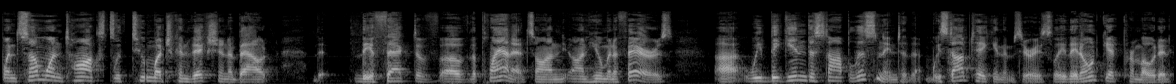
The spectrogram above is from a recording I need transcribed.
when someone talks with too much conviction about the, effect of, of the planets on, on human affairs, uh, we begin to stop listening to them. We stop taking them seriously. They don't get promoted.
